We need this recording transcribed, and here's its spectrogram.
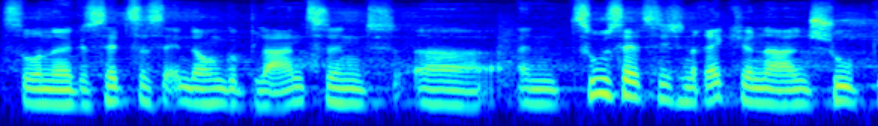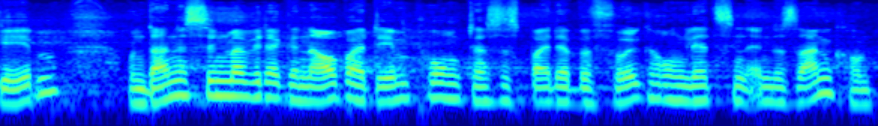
so eine Gesetzesänderung geplant sind, äh, einen zusätzlichen regionalen Schub geben. Und dann sind wir wieder genau bei dem Punkt, dass es bei der Bevölkerung letzten Endes ankommt.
